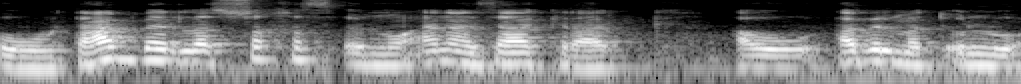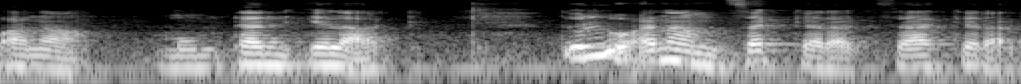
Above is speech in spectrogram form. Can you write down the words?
وتعبر للشخص إنه أنا ذاكرك أو قبل ما تقول له أنا. ممتن إلك تقول له أنا متذكرك ذاكرك.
